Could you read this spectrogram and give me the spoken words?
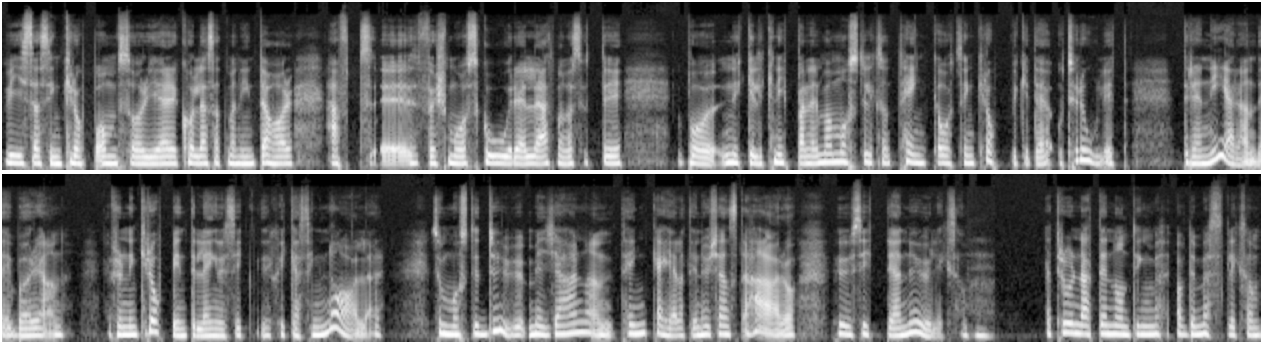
visa sin kropp omsorger, kolla så att man inte har haft eh, för små skor eller att man har suttit på nyckelknippan. Man måste liksom tänka åt sin kropp, vilket är otroligt dränerande i början. Eftersom din kropp inte längre skickar signaler så måste du med hjärnan tänka hela tiden. Hur känns det här? och Hur sitter jag nu? Liksom. Mm. Jag tror att det är någonting av det mest liksom,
